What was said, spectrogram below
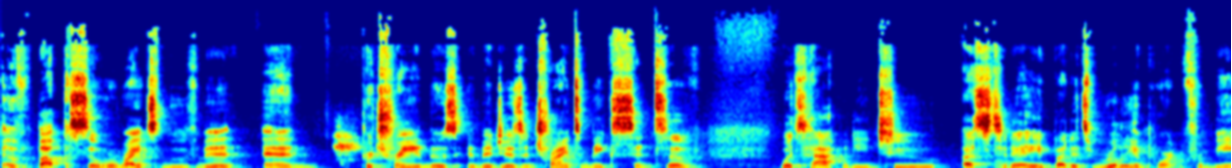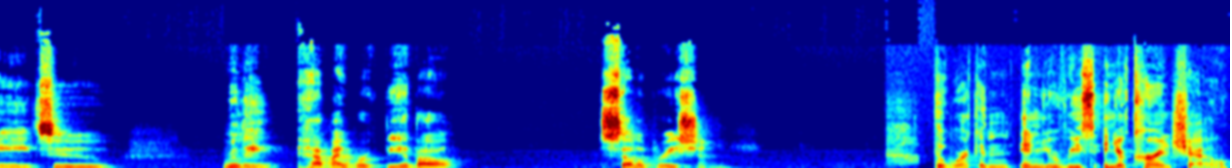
about the civil rights movement and portraying those images and trying to make sense of what's happening to us today. But it's really important for me to really have my work be about celebration. The work in, in your rec- in your current show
